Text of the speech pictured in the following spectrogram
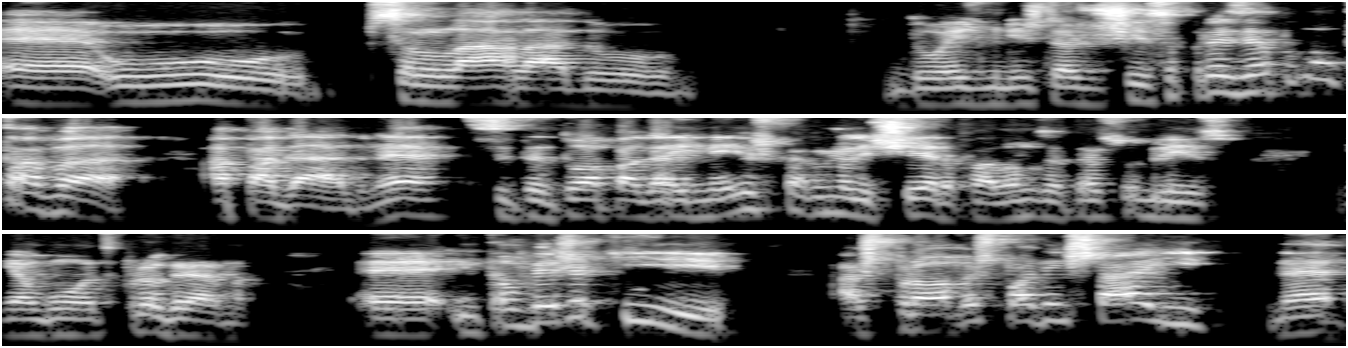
é, o celular lá do, do ex-ministro da Justiça, por exemplo, não estava apagado, né? Se tentou apagar e-mails, ficaram na lixeira, falamos até sobre isso em algum outro programa. É, então veja que as provas podem estar aí, né?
